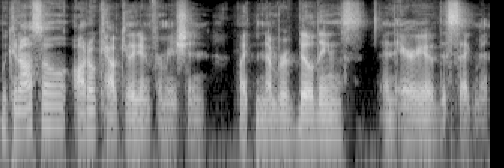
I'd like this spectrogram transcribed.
we can also auto-calculate information like the number of buildings and area of this segment.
